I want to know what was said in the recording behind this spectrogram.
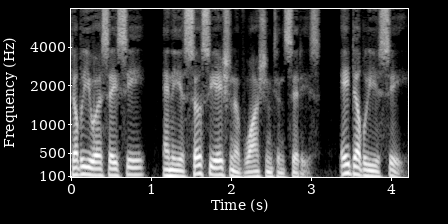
WSAC, and the Association of Washington Cities, AWC.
